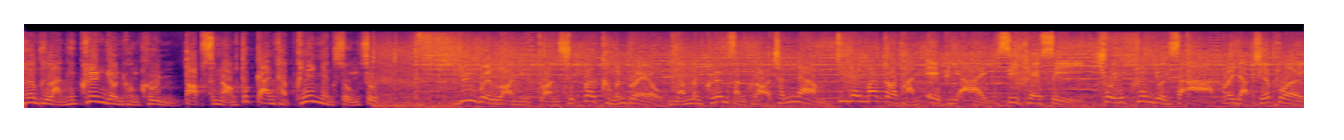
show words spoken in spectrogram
เพิ่มพลังให้เครื่องยนต์ของคุณ ตอบสนองทุกการขับเคลื่อนอย่างสูงสุด ด้วยเวลลอย Neutron Super Common Rail น้ำมันเครื่องสังเคราะห์ชั้นนำที่ได้มาตรฐาน API CKC ช่วยให้เครื่องยนต์สะอาด ประหยัดเชื้อเพลิง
